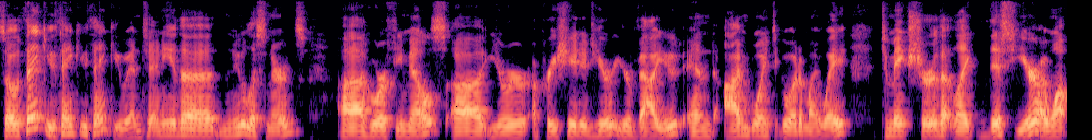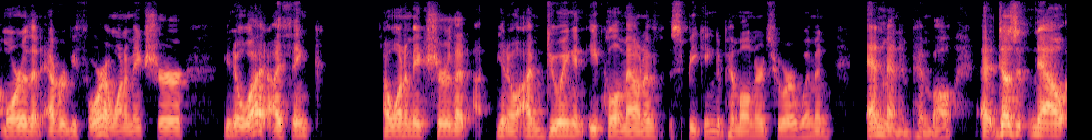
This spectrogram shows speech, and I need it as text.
So thank you, thank you, thank you. And to any of the new listeners uh, who are females, uh, you're appreciated here, you're valued. And I'm going to go out of my way to make sure that, like this year, I want more than ever before. I want to make sure, you know what? I think I want to make sure that, uh, you know, I'm doing an equal amount of speaking to pinball nerds who are women and men in pinball. It doesn't now,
